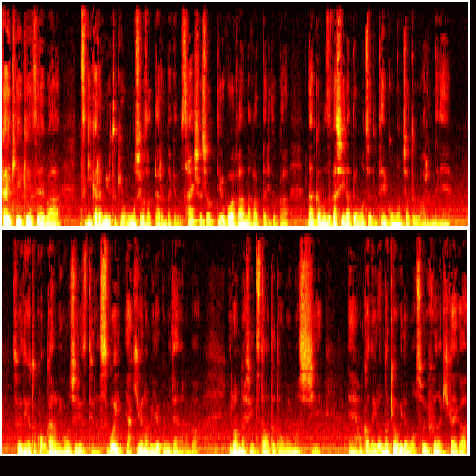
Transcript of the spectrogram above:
回経験すれば次から見るとき面白さってあるんだけど最初ちょっとよく分かんなかったりとかなんか難しいなって思っちゃうと抵抗持っちゃうとこがあるんでね。それでいうと今回の日本シリーズっていうのはすごい野球の魅力みたいなのがいろんな人に伝わったと思いますし、ね、他のいろんな競技でもそういう風な機会が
